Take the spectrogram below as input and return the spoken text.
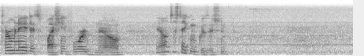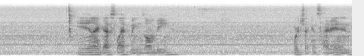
Terminate, Splashing Forward, no. Yeah, I'll just take Inquisition. And I guess Lifebane Zombie, which I can side in.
